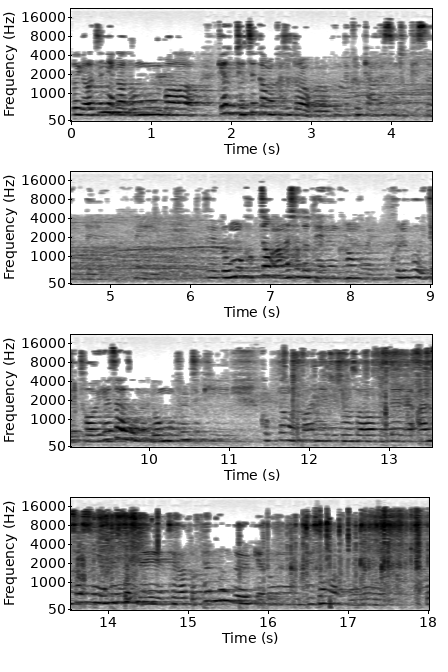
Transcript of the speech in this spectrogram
또 여진이가 너무 막 계속 죄책감을 가지더라고요. 근데 그렇게 안 했으면 좋겠어요. 네, 네. 너무 걱정 안 하셔도 되는 그런 거예요. 그리고 이제 저희 회사에서는 너무 솔직히 걱정을 많이 해주셔서 무대를 안 썼으면 했는데 제가 또 팬분들께 너무 죄송하고 또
